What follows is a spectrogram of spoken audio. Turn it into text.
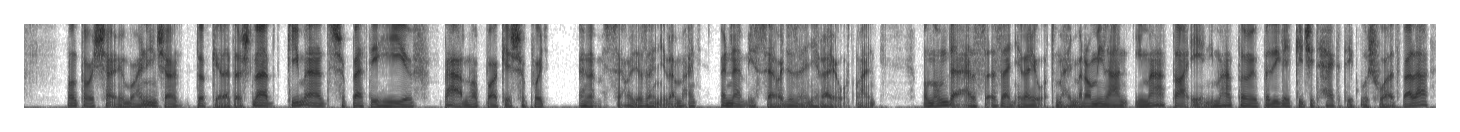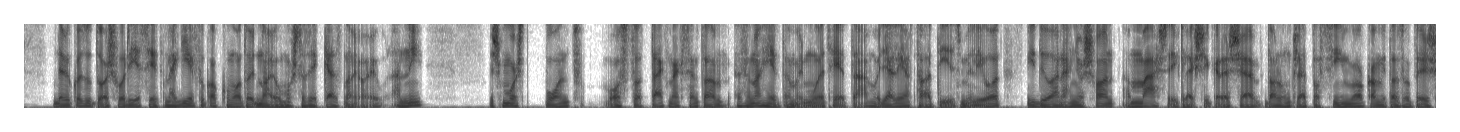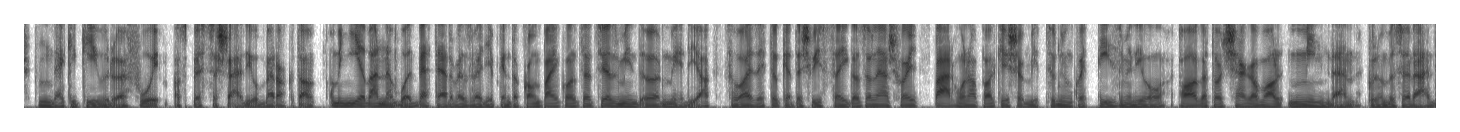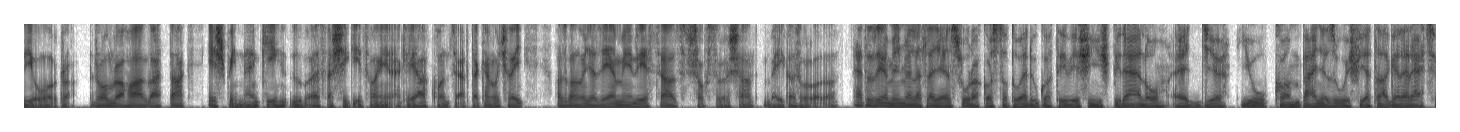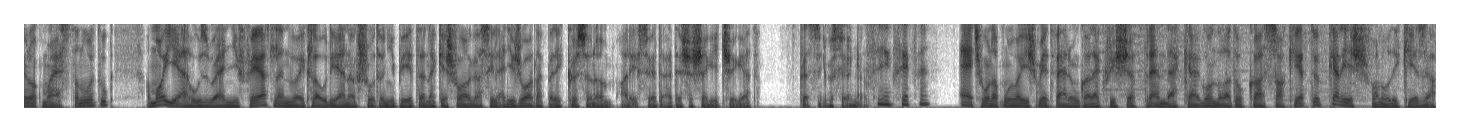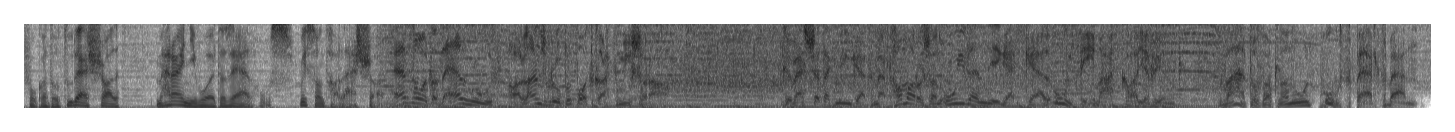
Mondta, hogy semmi baj nincsen, tökéletes lett. Kiment, és a Peti hív pár nappal később, hogy nem hiszel, hogy ez ennyire megy. Nem hiszel, hogy ez ennyire jót megy. Mondom, de ez, ez ennyire jót megy, mert a Milán imádta, én imádtam, ő pedig egy kicsit hektikus volt vele, de amikor az utolsó részét megírtuk, akkor mondta, hogy na jó, most azért kezd nagyon jó lenni és most pont osztották meg szerintem ezen a héten, vagy múlt héten, hogy elérte a 10 milliót, időarányosan. A második legsikeresebb dalunk lett a színvak, amit azóta is mindenki kívülről fúj, az összes rádió berakta, ami nyilván nem volt betervezve egyébként a kampánykoncepció, ez mind earn média. Szóval ez egy tökéletes visszaigazolás, hogy pár hónappal később itt tűnünk, hogy 10 millió hallgatottsága van, minden különböző rádióra romra hallgattak, és mindenki üvöltve sikítva énekli a koncerteken, úgyhogy azt gondolom, hogy az élmény része az sokszor sokszorosan beigazolódott. Hát az élmény mellett legyen szórakoztató, edukatív és inspiráló egy jó kampány az új fiatal generációnak, ma ezt tanultuk. A mai elhúzva ennyi fért, Lendvai Klaudiának, Sotonyi Péternek és Varga Szilágyi Zsoltnak pedig köszönöm a részvételt és a segítséget. Köszönjük, Köszönjük. szépen. Köszönjük szépen. Egy hónap múlva ismét várunk a legfrissebb trendekkel, gondolatokkal, szakértőkkel és valódi kézzelfogható tudással. Már ennyi volt az Elhúsz. Viszont hallásra. Ez volt az L20, a Lunch Group podcast műsora. Kövessetek minket, mert hamarosan új vendégekkel, új témákkal jövünk. Változatlanul 20 percben.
